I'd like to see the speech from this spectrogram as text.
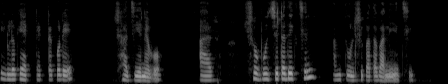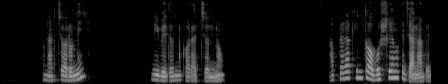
এগুলোকে একটা একটা করে সাজিয়ে নেব। আর সবুজ যেটা দেখছেন, আমি তুলসী পাতা বানিয়েছি। ওনার চরণে নিবেদন করার জন্য। আপনারা কিন্তু অবশ্যই আমাকে জানাবেন।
